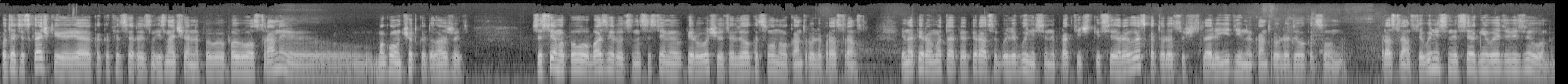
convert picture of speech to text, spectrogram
Вот эти скачки, я как офицер изначально ПВО, ПВО страны э, могу вам четко доложить. Система ПВО базируется на системе, в первую очередь, радиолокационного контроля пространства. И на первом этапе операции были вынесены практически все РЛС, которые осуществляли единый контроль радиолокационного пространства, и вынесены все огневые дивизионы.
